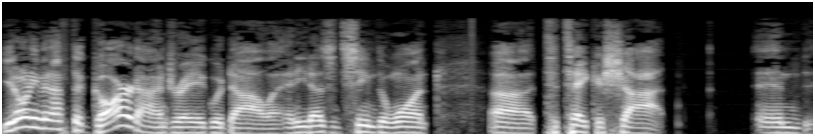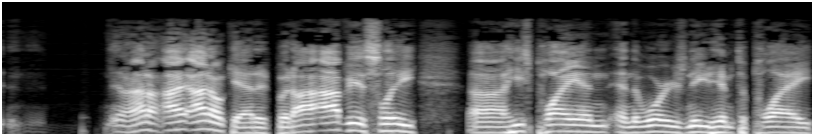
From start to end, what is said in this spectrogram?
You don't even have to guard Andre Iguodala, and he doesn't seem to want uh, to take a shot. And you know, I don't I, I don't get it. But I, obviously, uh, he's playing, and the Warriors need him to play.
